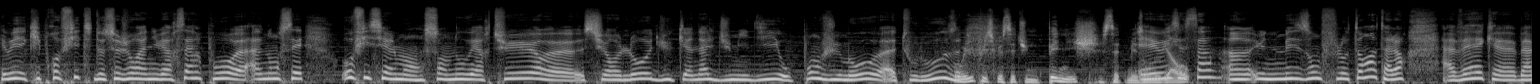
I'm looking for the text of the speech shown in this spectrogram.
Et oui, qui profite de ce jour anniversaire pour annoncer officiellement son ouverture euh, sur l'eau du canal du Midi au Pont Jumeau à Toulouse. Oui, puisque c'est une péniche, cette maison Et Nougaro. oui, c'est ça, une maison flottante. Alors, avec, euh, bah,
